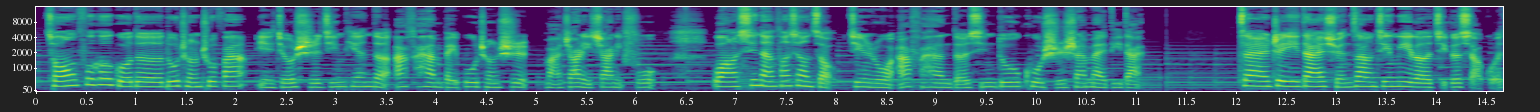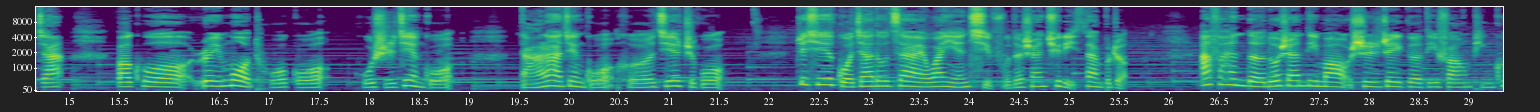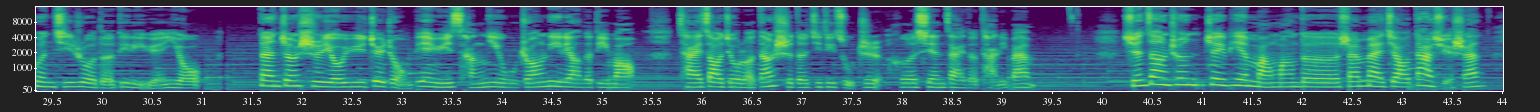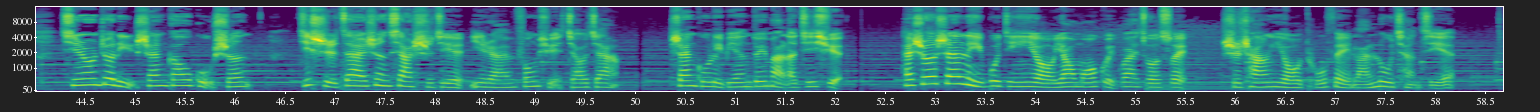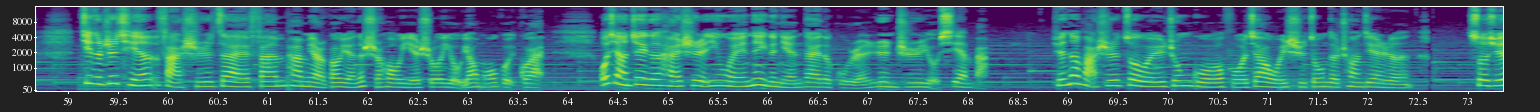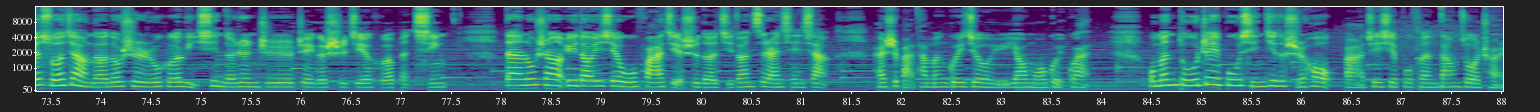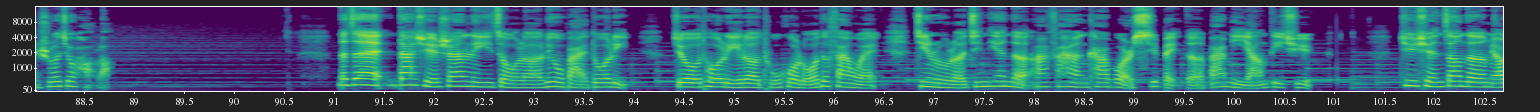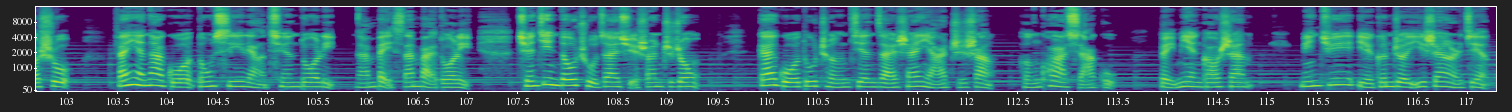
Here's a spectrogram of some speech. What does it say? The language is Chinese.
从复合国的都城出发，也就是今天的阿富汗北部城市马扎里沙里夫，往西南方向走，进入阿富汗的新都库什山脉地带。在这一带，玄奘经历了几个小国家，包括瑞莫陀国、胡什建国、达腊建国和接之国。这些国家都在蜿蜒起伏的山区里散布着。阿富汗的多山地貌是这个地方贫困积弱的地理缘由，但正是由于这种便于藏匿武装力量的地貌，才造就了当时的基地组织和现在的塔利班。玄奘称这片茫茫的山脉叫大雪山，形容这里山高谷深，即使在盛夏时节依然风雪交加。山谷里边堆满了积雪，还说山里不仅有妖魔鬼怪作祟，时常有土匪拦路抢劫。记得之前法师在翻帕米尔高原的时候也说有妖魔鬼怪，我想这个还是因为那个年代的古人认知有限吧。玄奘法师作为中国佛教唯识宗的创建人，所学所讲的都是如何理性的认知这个世界和本心。但路上遇到一些无法解释的极端自然现象，还是把它们归咎于妖魔鬼怪。我们读这部行记的时候，把这些部分当作传说就好了。那在大雪山里走了六百多里，就脱离了吐火罗的范围，进入了今天的阿富汗喀布尔西北的巴米扬地区。据玄奘的描述。繁衍那国东西两千多里，南北三百多里，全境都处在雪山之中。该国都城建在山崖之上，横跨峡谷，北面高山，民居也跟着依山而建。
